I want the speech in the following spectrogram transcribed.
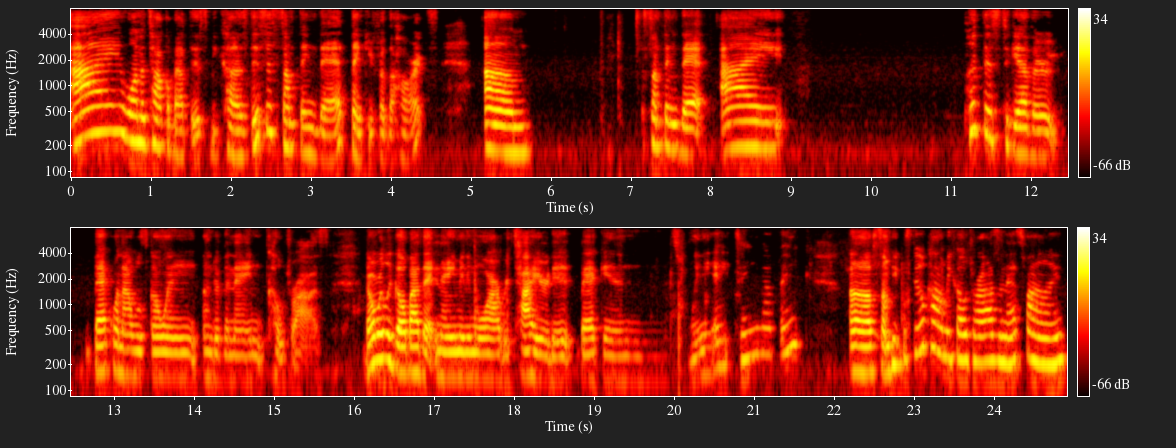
I want to talk about this because this is something that, thank you for the hearts, um, something that I put this together back when I was going under the name Coach Roz. Don't really go by that name anymore. I retired it back in 2018, I think. Uh, some people still call me Coach Roz, and that's fine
